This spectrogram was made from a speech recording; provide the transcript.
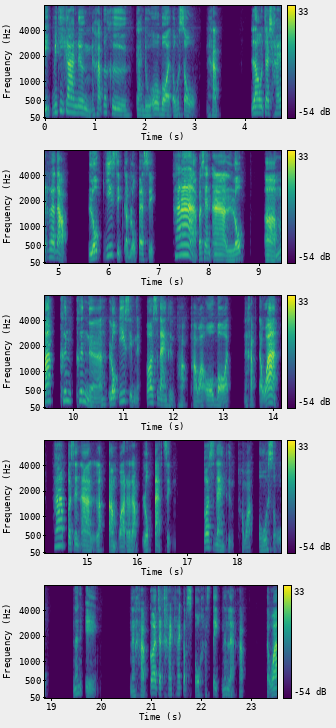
อีกวิธีการหนึ่งนะครับก็คือการดู overbought oversold นะครับ เราจะใช้ระดับลบ 20 กับลบ 80 ถ้าเปอร์เซ็นต์ R ลบเอ่อมากขึ้นขึ้นเหนือลบ 20 เนี่ย ก็แสดงถึงภาวะ overbought นะครับ แต่ว่าถ้าเปอร์เซ็นต์ R ต่ำกว่าระดับลบ 80 ก็แสดงถึงภาวะ oversold นั่นเองนะครับ ก็จะคล้ายๆกับ stochastic นั่นแหละครับ แต่ว่า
